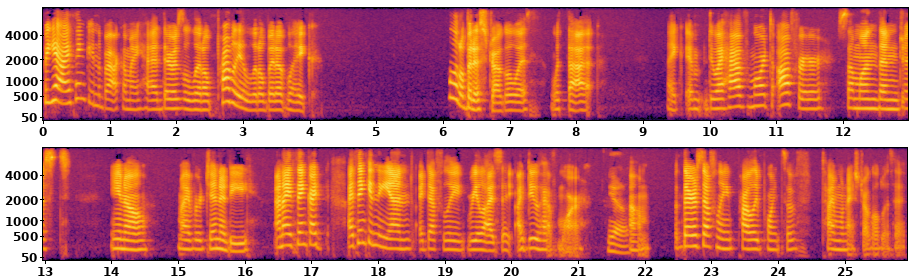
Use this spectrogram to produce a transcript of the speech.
but yeah, I think in the back of my head there was a little, probably a little bit of like, a little bit of struggle with with that. Like, am, do I have more to offer someone than just, you know, my virginity? And I think I, I think in the end, I definitely realized that I do have more. Yeah. Um, but there's definitely probably points of time when I struggled with it.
